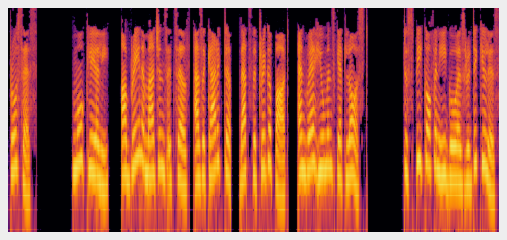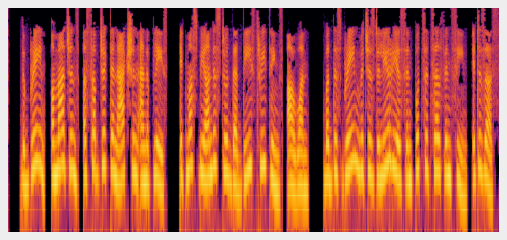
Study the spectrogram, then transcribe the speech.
process. More clearly, our brain imagines itself as a character, that's the trigger part, and where humans get lost. To speak of an ego as ridiculous, the brain imagines a subject, an action, and a place. It must be understood that these three things are one. But this brain which is delirious and puts itself in scene, it is us.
